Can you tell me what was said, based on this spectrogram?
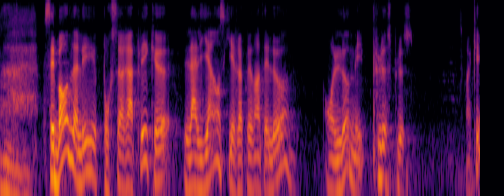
Ah, c'est bon de le lire pour se rappeler que l'alliance qui est représentée là, on l'a, mais plus, plus. OK?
